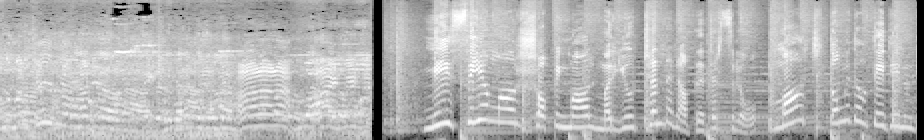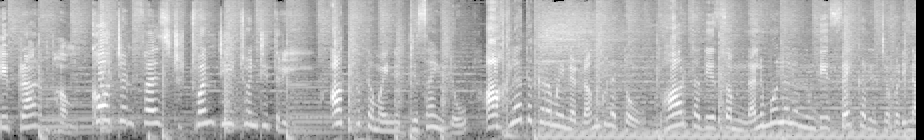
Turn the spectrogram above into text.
నిలబడుకోండి మీ సిఎంఆర్ షాపింగ్ మాల్ మరియు చందన బ్రదర్స్లో మార్చ్ తొమ్మిదవ తేదీ నుండి ప్రారంభం. Cotton fest twenty twenty three అద్భుతమైన డిజైన్లు ఆహ్లాదకరమైన రంగులతో భారతదేశం నలుమూలల నుండి సేకరించబడిన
